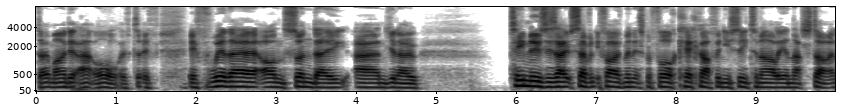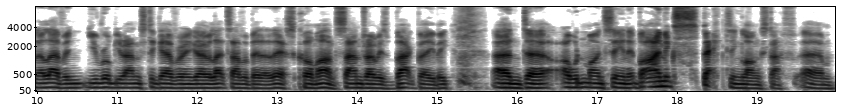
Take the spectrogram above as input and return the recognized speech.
Don't mind it at all. If if if we're there on Sunday and you know team news is out 75 minutes before kick-off and you see Tonali in that starting 11, you rub your hands together and go, let's have a bit of this. Come on, Sandro is back, baby. And uh, I wouldn't mind seeing it. But I'm expecting Longstaff um,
